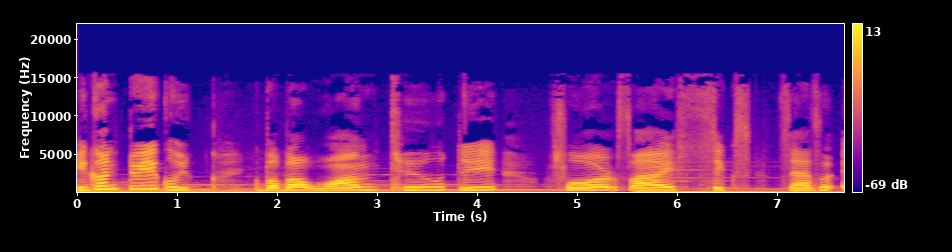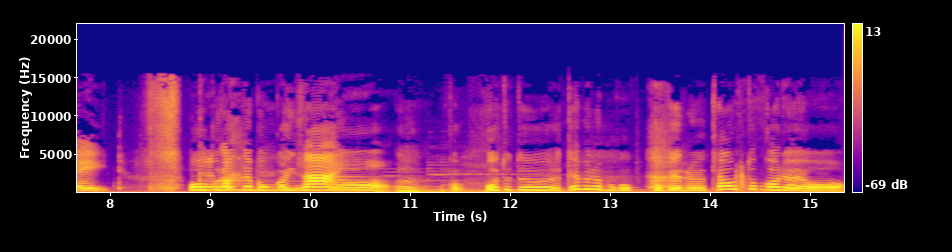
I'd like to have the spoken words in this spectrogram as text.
이건 이거 봐봐. One, two, three, four, five, six, seven, eight. 어, 그런데 뭔가 이상해요. 응. 그, 모두들 깨비를 보고 고개를 갸우뚱거려요.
